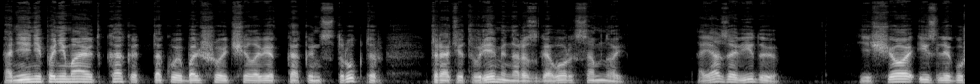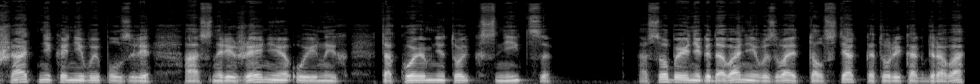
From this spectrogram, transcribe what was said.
Они не понимают, как это такой большой человек, как инструктор, тратит время на разговоры со мной. А я завидую. Еще из лягушатника не выползли, а снаряжение у иных такое мне только снится. Особое негодование вызывает толстяк, который, как дрова,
